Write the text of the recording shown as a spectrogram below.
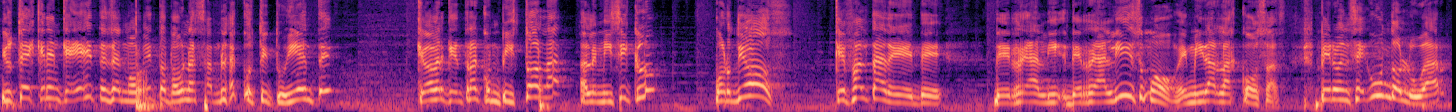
¿Y ustedes creen que este es el momento para una asamblea constituyente? ¿Que va a haber que entrar con pistola al hemiciclo? Por Dios, qué falta de, de, realismo en mirar las cosas. Pero en segundo lugar,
